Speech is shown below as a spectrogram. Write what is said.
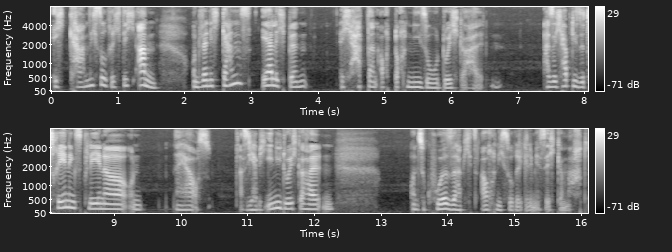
ich kam nicht so richtig an. Und wenn ich ganz ehrlich bin, ich habe dann auch doch nie so durchgehalten. Also ich habe diese Trainingspläne und naja, auch, also die habe ich eh nie durchgehalten. Und so Kurse habe ich jetzt auch nicht so regelmäßig gemacht.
